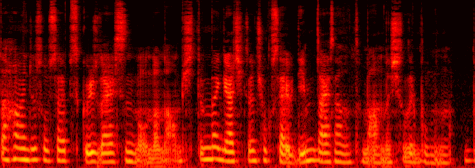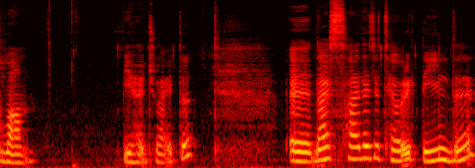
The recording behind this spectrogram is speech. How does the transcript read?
Daha önce sosyal psikoloji dersini de ondan almıştım ve gerçekten çok sevdiğim, ders anlatımı anlaşılır bulan bir hocaydı. E, ders sadece teorik değildi.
